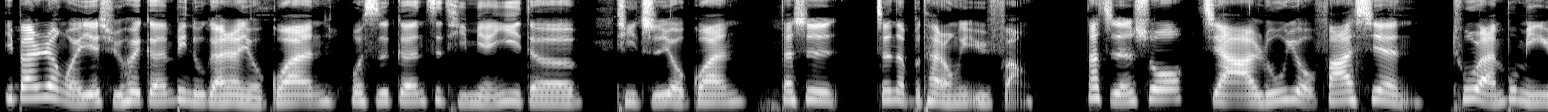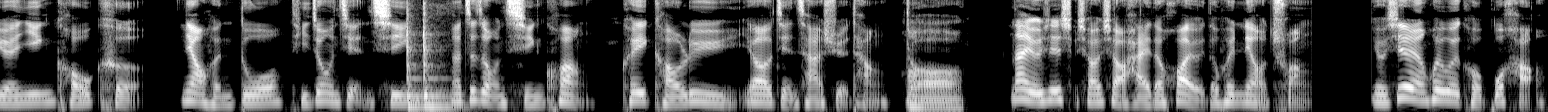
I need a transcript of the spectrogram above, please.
一般认为，也许会跟病毒感染有关，或是跟自体免疫的体质有关，但是真的不太容易预防。那只能说，假如有发现突然不明原因口渴、尿很多、体重减轻，那这种情况。可以考虑要检查血糖哦。那有些小小孩的话，有的会尿床，有些人会胃口不好，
